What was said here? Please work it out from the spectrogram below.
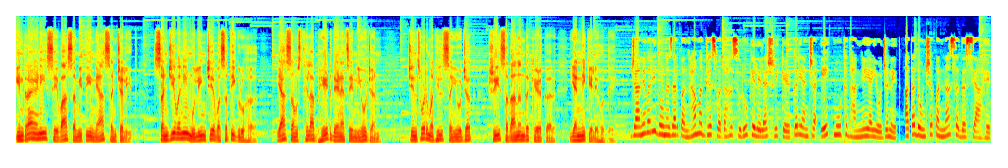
इंद्रायणी सेवा समिती न्यास संचलित संजीवनी मुलींचे वसतिगृह या संस्थेला भेट देण्याचे नियोजन चिंचवडमधील संयोजक श्री सदानंद केळकर यांनी केले होते. जानेवारी दोन हजार पंधरामध्ये स्वतः सुरू केलेल्या श्री केळकर यांच्या एक मूठ धान्य या योजनेत आता दोनशे पन्नास सदस्य आहेत.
